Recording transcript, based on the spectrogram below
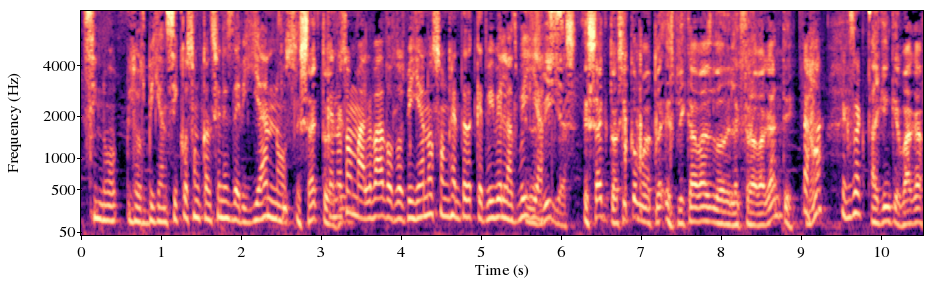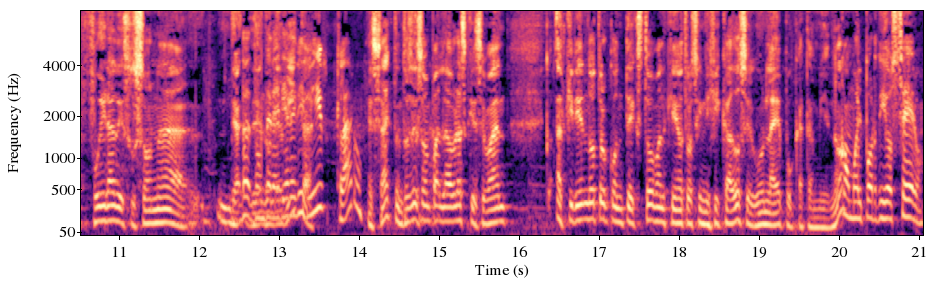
sino los villancicos son canciones de villanos. Exacto. Que no son malvados, los villanos son gente que vive en las villas. las villas, exacto, así como explicabas lo del extravagante, ¿no? exacto. Alguien que vaga fuera de su zona de, donde, debería de vivir, claro. Exacto, entonces son palabras que se van adquiriendo otro contexto, van adquiriendo otro significado según la época también, ¿no? Como el pordiosero.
